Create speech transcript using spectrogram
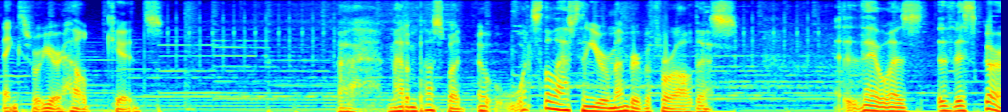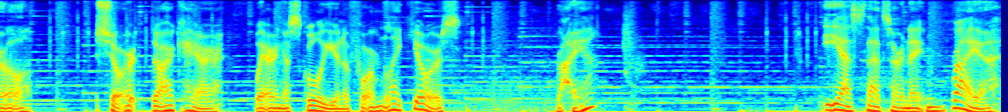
Thanks for your help, kids. Uh, Madam Puspa, uh, what's the last thing you remember before all this? There was this girl. Short, dark hair, wearing a school uniform like yours. Raya? Yes, that's her name, Raya.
